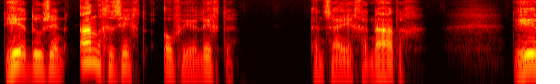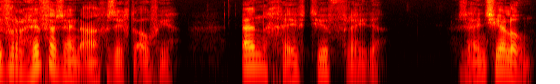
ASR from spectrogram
De Heer doet zijn aangezicht over je lichten en zij je genadig. De Heer verheffen zijn aangezicht over je en geeft je vrede. Zijn shalom.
